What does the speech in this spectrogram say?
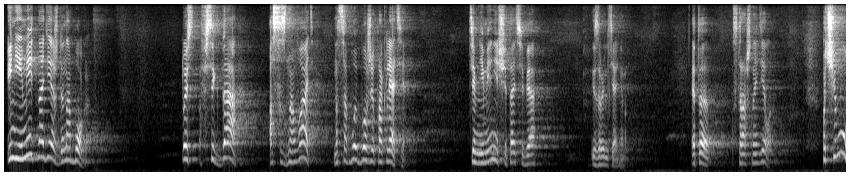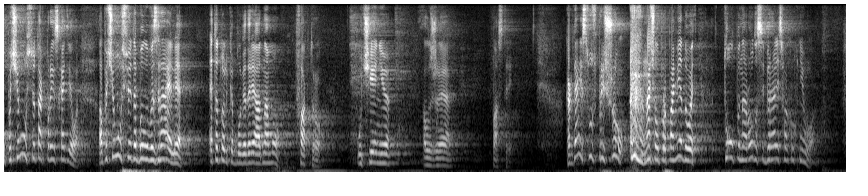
и не иметь надежды на Бога. То есть всегда осознавать над собой Божье проклятие. Тем не менее считать себя израильтянином. Это страшное дело. Почему? Почему все так происходило? А почему все это было в Израиле? Это только благодаря одному фактору – учению лже-пастырей. Когда Иисус пришел, начал проповедовать, толпы народа собирались вокруг Него –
